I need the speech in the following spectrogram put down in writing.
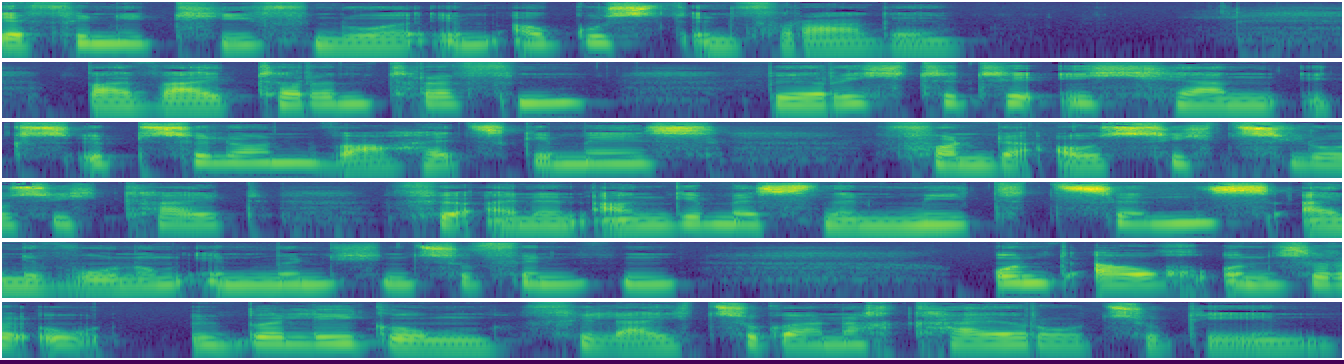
definitiv nur im August in Frage. Bei weiteren Treffen berichtete ich Herrn XY wahrheitsgemäß von der Aussichtslosigkeit, für einen angemessenen Mietzins eine Wohnung in München zu finden und auch unsere Überlegung, vielleicht sogar nach Kairo zu gehen.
